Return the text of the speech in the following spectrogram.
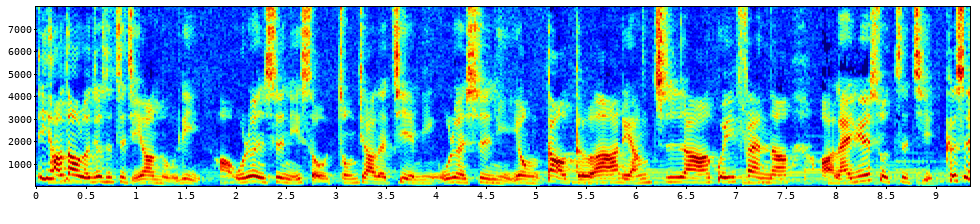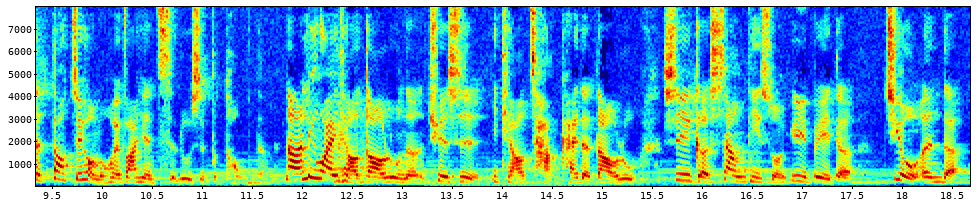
第一条道路就是自己要努力。哈，无论是你守宗教的诫命，无论是你用道德啊、良知啊、规范呢，啊来约束自己。可是到最后，我们会发现此路是不同的。那另外一条道路呢，却是一条敞开的道路，是一个上帝所预备的救恩的。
